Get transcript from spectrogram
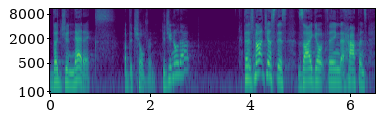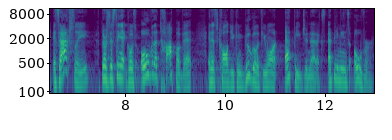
the genetics of the children. Did you know that? That it's not just this zygote thing that happens, it's actually, there's this thing that goes over the top of it, and it's called, you can Google if you want, epigenetics. Epi means over.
